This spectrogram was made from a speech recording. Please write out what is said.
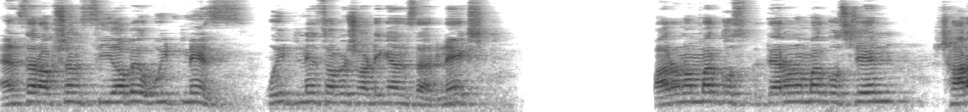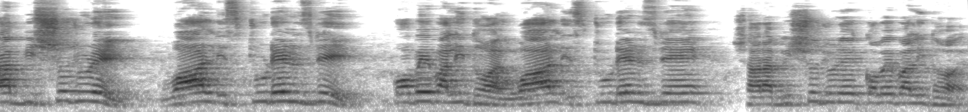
অ্যান্সার অপশন সি হবে উইটনেস উইটনেস হবে সঠিক অ্যান্সার। নেক্সট। বারো নম্বর তেরো নম্বর কোশ্চেন, সারা বিশ্ব জুড়ে ওয়ার্ল্ড স্টুডেন্টস ডে কবে পালিত হয়? ওয়ার্ল্ড স্টুডেন্টস ডে সারা বিশ্ব জুড়ে কবে পালিত হয়?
